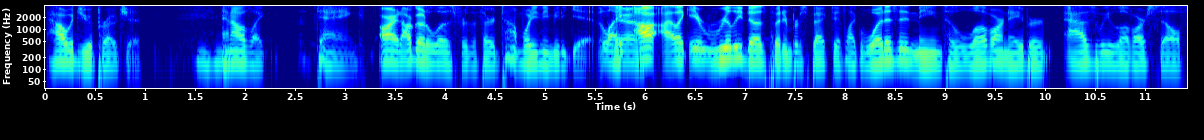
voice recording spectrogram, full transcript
how would you approach it?" Mm-hmm. And I was like, "Dang! All right, I'll go to Lowe's for the third time. What do you need me to get?" Like, Yeah. I, I like it really does put in perspective. Like, what does it mean to love our neighbor as we love ourselves?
